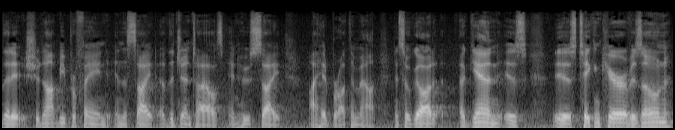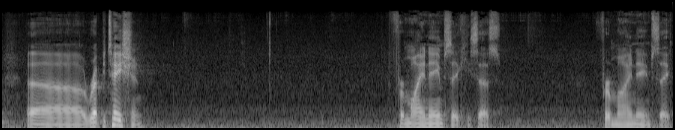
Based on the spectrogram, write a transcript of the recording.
that it should not be profaned in the sight of the Gentiles, in whose sight I had brought them out. And so God, again, is, is taking care of his own uh, reputation for my name's sake, he says. For my name's sake.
